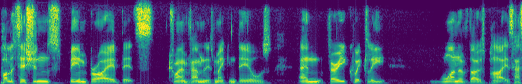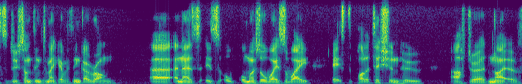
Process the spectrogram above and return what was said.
politicians being bribed. It's crime families making deals, and very quickly, one of those parties has to do something to make everything go wrong. Uh, and as is al- almost always the way, it's the politician who after a night of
